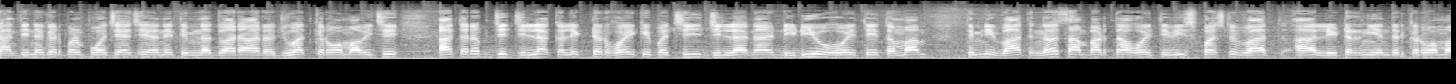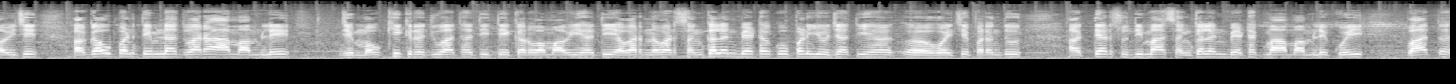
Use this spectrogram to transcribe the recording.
ગાંધીનગર પણ પહોંચ્યા છે અને તેમના દ્વારા આ રજૂઆત કરવામાં આવી છે. આ તરફ જે જિલ્લા કલેક્ટર હોય કે પછી જિલ્લાના ડીડીઓ હોય તે તમામ તેમની વાત ન સાંભળતા હોય તેવી સ્પષ્ટ વાત આ લેટરની અંદર કરવામાં આવી છે. અગાઉ પણ તેમના દ્વારા આ મામલે જે મૌખિક રજૂઆત હતી તે કરવામાં આવી હતી. અવારનવાર સંકલન બેઠકો પણ યોજાતી હોય છે, પરંતુ અત્યાર સુધીમાં સંકલન બેઠકમાં આ મામલે કોઈ વાત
